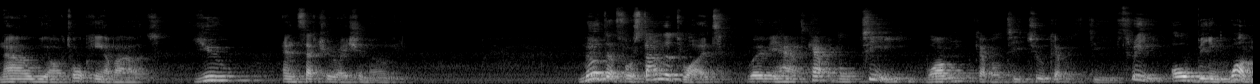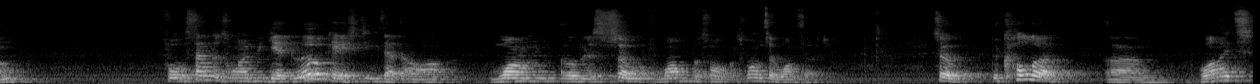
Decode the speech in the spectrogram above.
Now we are talking about hue and saturation only. Note that for standard white, where we had capital T1, capital T2, capital T3, all being 1, for standard white we get lowercase t that are 1 over the sum of 1 plus 1 plus 1, so one third. So the color um, white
